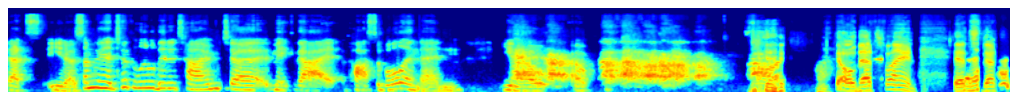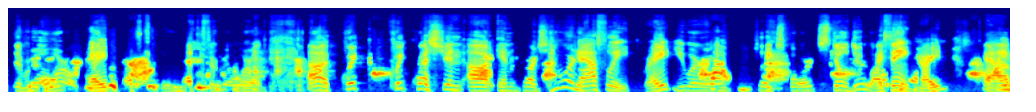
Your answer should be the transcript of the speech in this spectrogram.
that's, you know, something that took a little bit of time to make that possible. And then, you know, oh, oh, that's fine. That's that's the real world, right? That's, that's the real world. Uh, quick quick question uh, in regards. You were an athlete, right? You were you played sports, still do, I think, right? Uh,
